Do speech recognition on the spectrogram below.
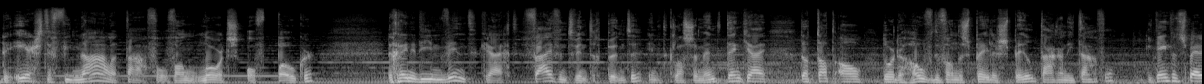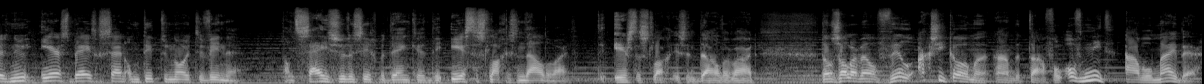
De eerste finale tafel van Lords of Poker. Degene die hem wint krijgt 25 punten in het klassement. Denk jij dat dat al door de hoofden van de spelers speelt, daar aan die tafel? Ik denk dat de spelers nu eerst bezig zijn om dit toernooi te winnen. Want zij zullen zich bedenken, de eerste slag is een daalder waard. De eerste slag is een daalder waard. Dan zal er wel veel actie komen aan de tafel, of niet, Abel Meijberg?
